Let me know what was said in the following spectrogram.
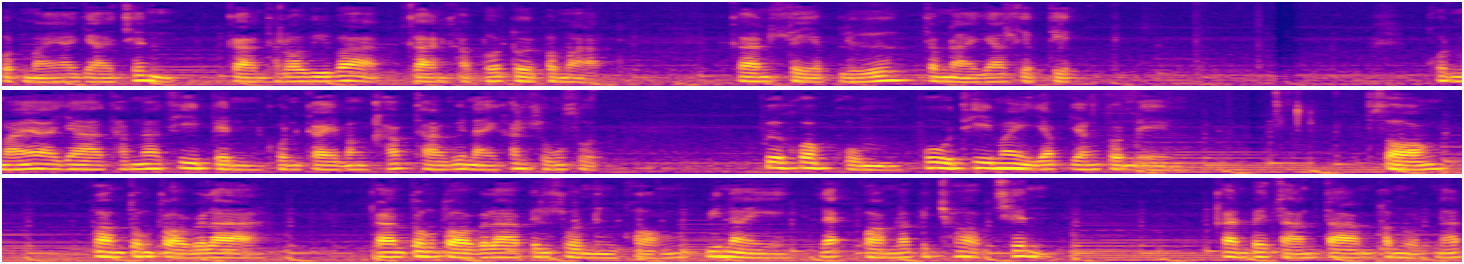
กฎหมายอาญาเช่น การทะเลาะวิวาท การขับรถโดยประมาท การเสพหรือจำหน่ายยาเสพติด กฎหมายอาญาทำหน้าที่เป็นนกลไกบังคับทางวินัยขั้นสูงสุด เพื่อควบคุมผู้ที่ไม่ยับยั้งตนเอง 2. ความตรงต่อเวลา การตรงต่อเวลาเป็นส่วนหนึ่งของวินัยและความรับผิดชอบ เช่น การไปศาลตามกำหนดนัด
